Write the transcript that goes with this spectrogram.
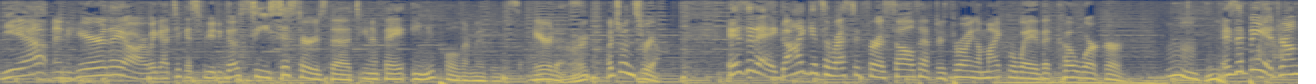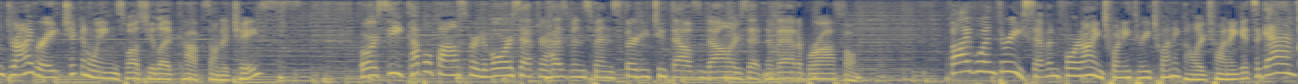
yeah, and here they are. We got tickets for you to go see Sisters, the Tina Fey, Amy Poehler movie. So here it is. Right. Which one's real? Is it A? Guy gets arrested for assault after throwing a microwave at coworker. Hmm. Is it B? A drunk driver ate chicken wings while she led cops on a chase. Or C? Couple files for divorce after husband spends thirty-two thousand dollars at Nevada brothel. 513-749-2320. Caller 20 gets a gas.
